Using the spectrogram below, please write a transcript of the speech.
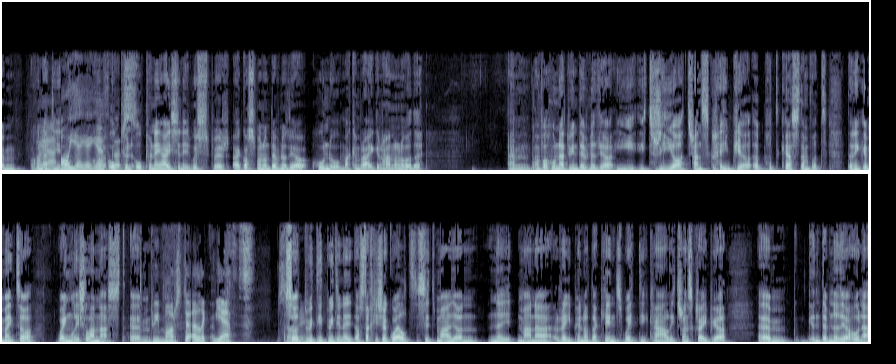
Um, hwna oh, yeah. oh, yeah, yeah, yeah, hwnna, open, open AI sy'n neud Whisper, ac os maen nhw'n defnyddio hwnnw, mae Cymraeg yn rhan o'n nhw. Um, a fo hwnna dwi'n defnyddio i, i trio transcribio y podcast am fod da ni gymaint o wenglish lanast. Um, dwi mor... Like, yeah. Sorry. So dwi di, dwi di neud, os da chi eisiau gweld sut mae o'n neud, mae yna rei penodau cynt wedi cael ei transcribio um, yn defnyddio hwnna.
